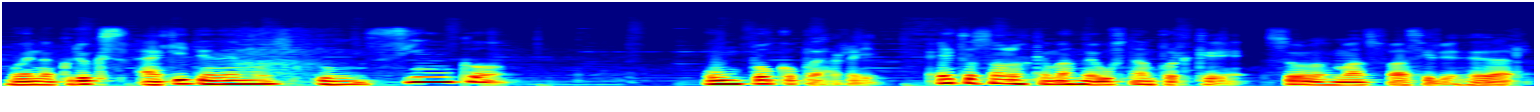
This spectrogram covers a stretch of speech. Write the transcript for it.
Bueno, Crux, aquí tenemos un 5 un poco para arriba. Estos son los que más me gustan porque son los más fáciles de dar.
